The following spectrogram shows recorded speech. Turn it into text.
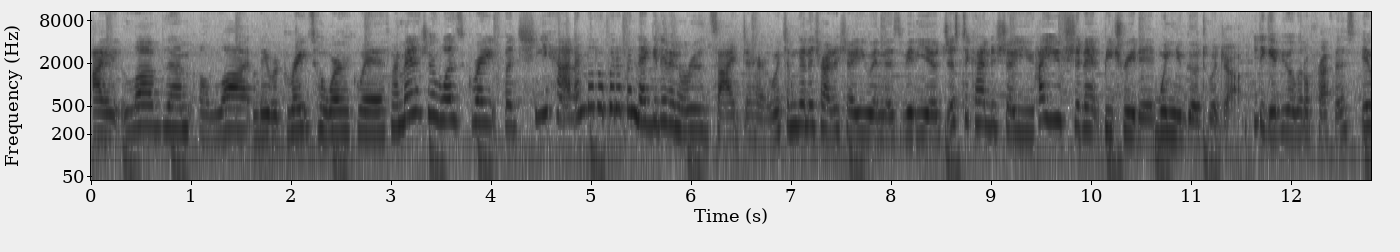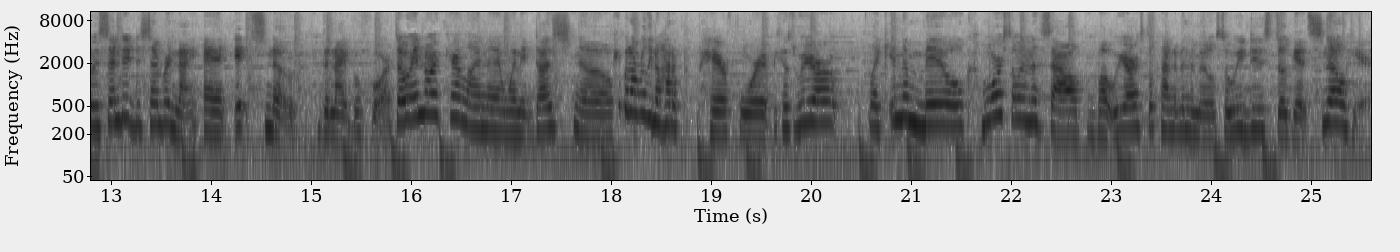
I loved them a lot. They were great to work with. My manager was great, but she had a little bit of a negative and rude side to her, which I'm gonna try to show you in this video just to kind of show you how you shouldn't be treated when you go to a job. To give you a little preface, it was Sunday, December 9th, and it snowed the night before. So in North Carolina, when it does snow, people don't really know how to prepare for it because we are like in the middle more so in the south but we are still kind of in the middle so we do still get snow here.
